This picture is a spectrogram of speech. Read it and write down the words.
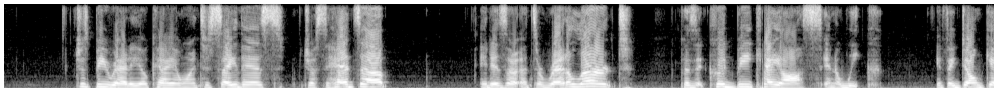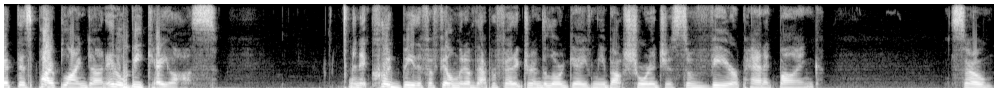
Just be ready, okay? I wanted to say this. Just a heads up. It is a it's a red alert because it could be chaos in a week. If they don't get this pipeline done, it'll be chaos. And it could be the fulfillment of that prophetic dream the Lord gave me about shortages, severe panic buying. So,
